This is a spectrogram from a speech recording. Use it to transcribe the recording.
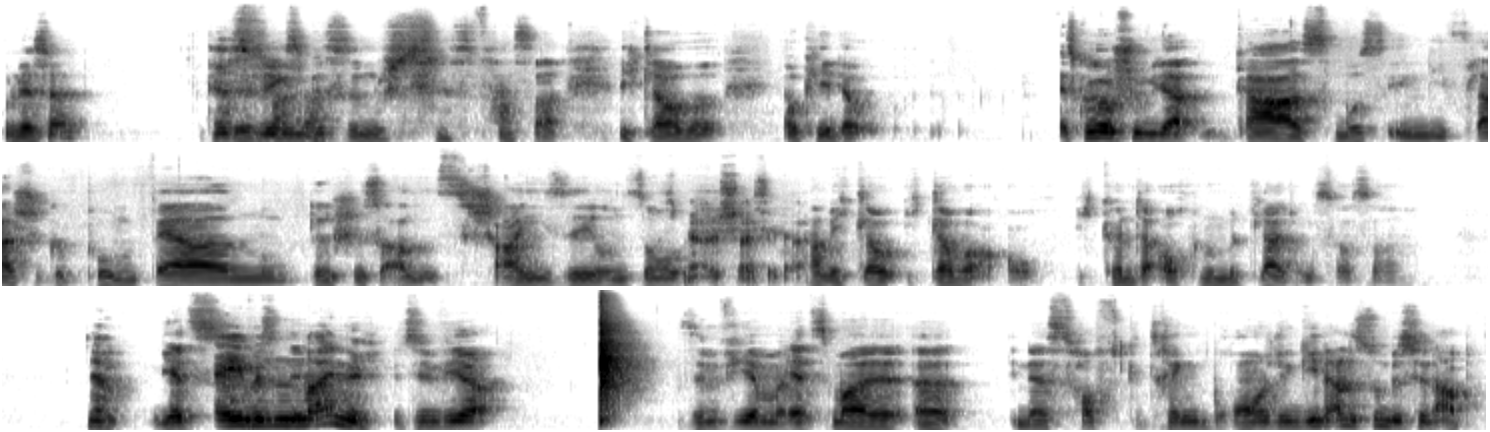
Und deshalb Deswegen bist du nur stilles Wasser. Ich glaube, okay, da, es kommt auch schon wieder, Gas muss in die Flasche gepumpt werden und das ist alles scheiße und Ist so. mir alles scheißegal. Aber ich glaube, ich glaube auch, ich könnte auch nur mit Leitungswasser. Ja. Jetzt Ey, wir sind einig. sind wir, sind wir jetzt mal äh, in der Softgetränkbranche. Wir gehen alles so ein bisschen ab.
